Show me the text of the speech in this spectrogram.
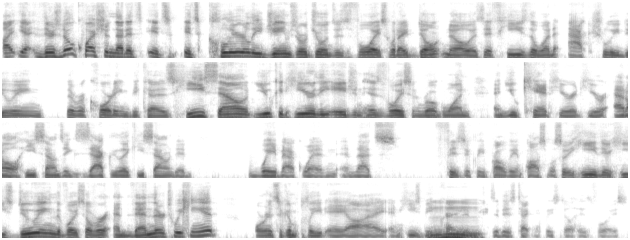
Uh, yeah, there's no question that it's it's it's clearly James Earl Jones's voice. What I don't know is if he's the one actually doing the recording because he sound you could hear the age in his voice in Rogue One and you can't hear it here at all. He sounds exactly like he sounded way back when, and that's physically probably impossible. So he either he's doing the voiceover and then they're tweaking it, or it's a complete AI and he's being credited Mhm. because it is technically still his voice.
